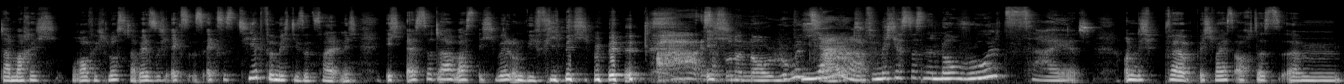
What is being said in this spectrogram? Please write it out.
da mache ich, worauf ich Lust habe. Also ich, es existiert für mich diese Zeit nicht. Ich esse da, was ich will und wie viel ich will. Ah, ist Ich- das so eine No-Rule-Zeit? Ja, für mich ist das eine No-Rules-Zeit. Und ich, ich weiß auch, dass ähm,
